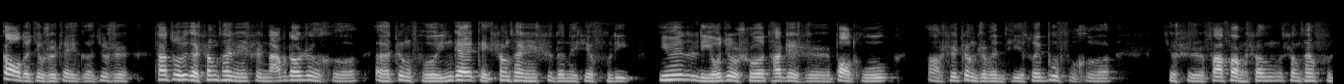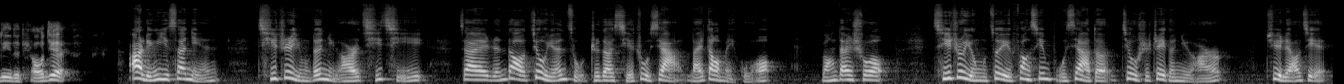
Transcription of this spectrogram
告的就是这个，就是他作为一个伤残人士拿不到任何呃政府应该给伤残人士的那些福利，因为理由就是说他这是暴徒啊，是政治问题，所以不符合就是发放伤伤残福利的条件。”二零一三年，齐志勇的女儿齐齐。在人道救援组织的协助下来到美国，王丹说：“齐志勇最放心不下的就是这个女儿。”据了解，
